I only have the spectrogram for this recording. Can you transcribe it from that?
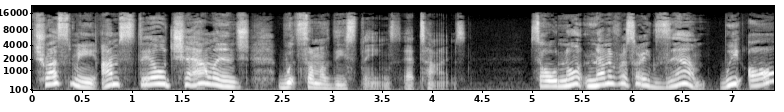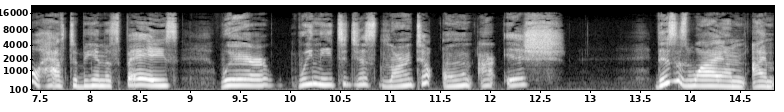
trust me, I'm still challenged with some of these things at times. So no, none of us are exempt. We all have to be in a space where we need to just learn to own our ish. This is why I'm I'm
